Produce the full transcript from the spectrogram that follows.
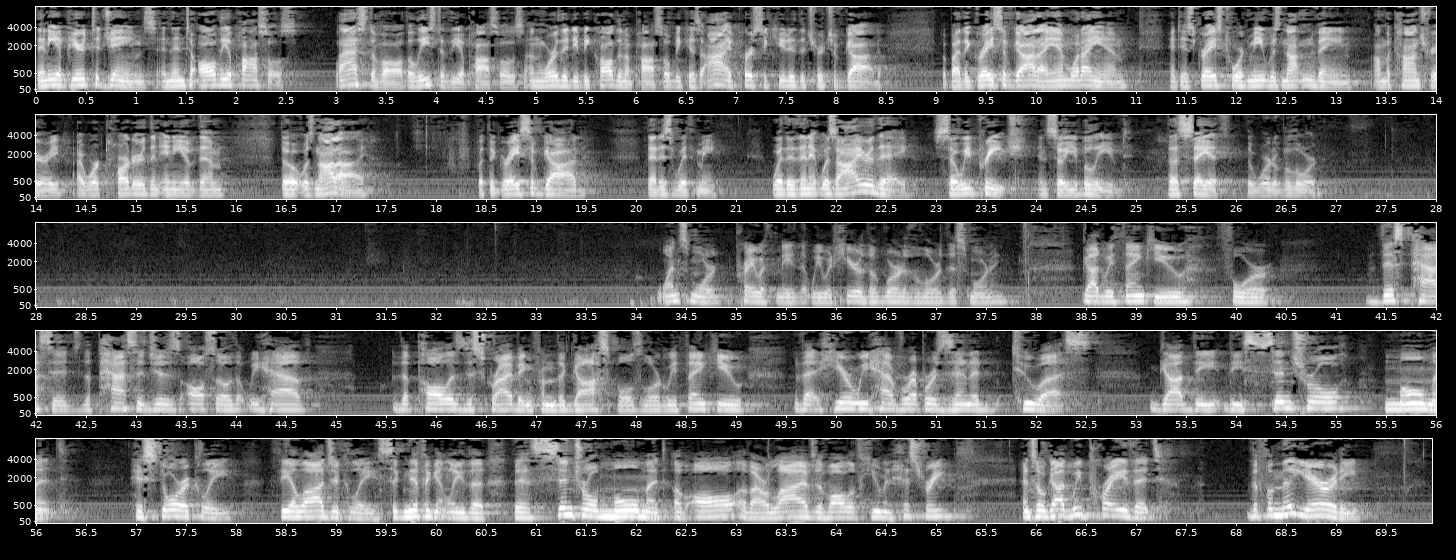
Then he appeared to James and then to all the apostles. Last of all, the least of the apostles, unworthy to be called an apostle because I persecuted the church of God. But by the grace of God I am what I am, and his grace toward me was not in vain. On the contrary, I worked harder than any of them, though it was not I, but the grace of God that is with me. Whether then it was I or they, so we preach, and so you believed. Thus saith the word of the Lord. Once more pray with me that we would hear the word of the Lord this morning. God, we thank you for this passage, the passages also that we have that Paul is describing from the gospels. Lord, we thank you that here we have represented to us, God, the, the central moment historically theologically, significantly, the, the central moment of all of our lives, of all of human history. And so God, we pray that the familiarity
